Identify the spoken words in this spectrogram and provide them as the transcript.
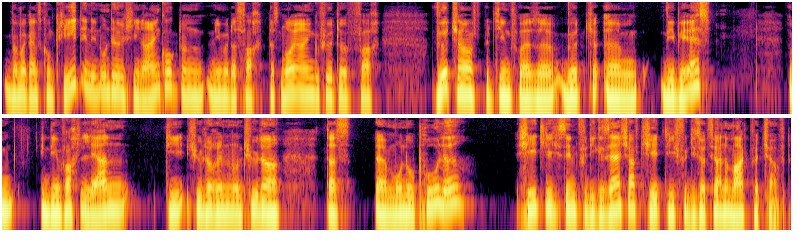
wenn man ganz konkret in den Unterricht hineinguckt und nehmen wir das Fach, das neu eingeführte Fach Wirtschaft beziehungsweise Wirt, ähm, WBS, in dem Fach lernen die Schülerinnen und Schüler, dass äh, Monopole schädlich sind für die Gesellschaft, schädlich für die soziale Marktwirtschaft.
